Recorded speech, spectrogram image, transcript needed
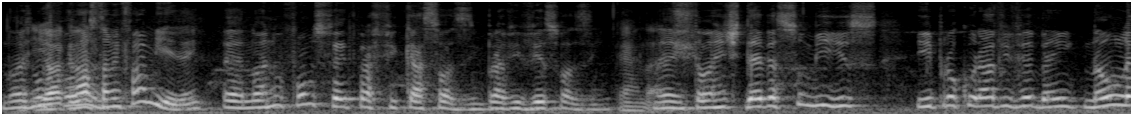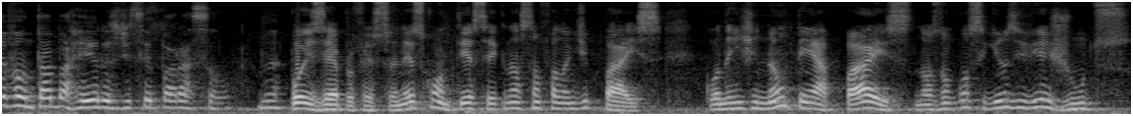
Nós não e fomos, nós estamos em família, hein? É, nós não fomos feitos para ficar sozinho, para viver sozinho. Né? Então a gente deve assumir isso e procurar viver bem, não levantar barreiras de separação. Né? Pois é, professor. Nesse contexto aí que nós estamos falando de paz. Quando a gente não tem a paz, nós não conseguimos viver juntos.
